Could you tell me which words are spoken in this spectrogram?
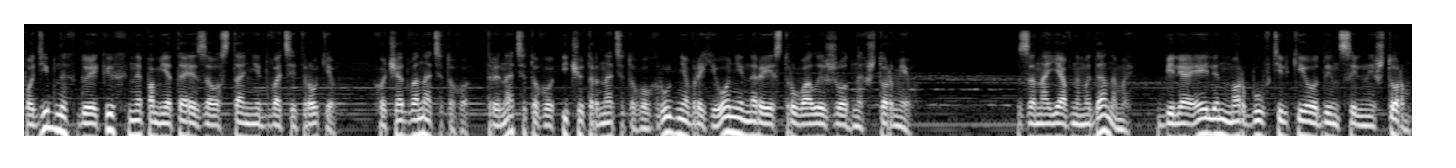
подібних до яких не пам'ятає за останні 20 років, хоча 12, 13 і 14 грудня в регіоні не реєстрували жодних штормів. За наявними даними, біля Ейлінмор був тільки один сильний шторм,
